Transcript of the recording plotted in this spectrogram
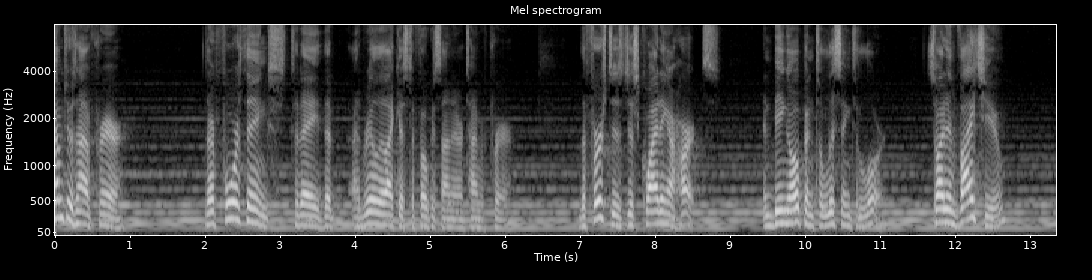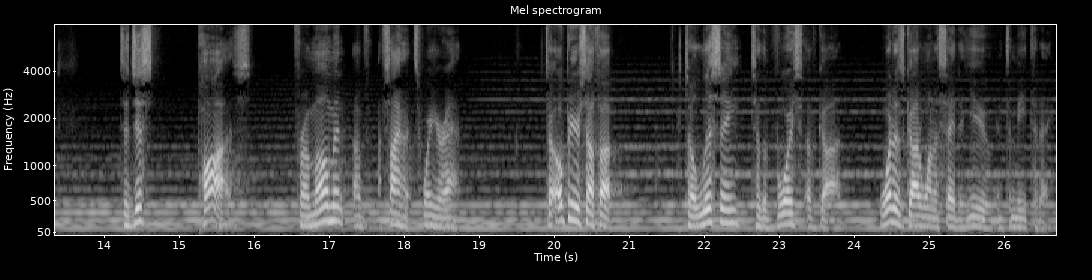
come to a time of prayer, there are four things today that I'd really like us to focus on in our time of prayer. The first is just quieting our hearts and being open to listening to the Lord. So I'd invite you to just pause for a moment of, of silence where you're at, to open yourself up to listening to the voice of God. What does God want to say to you and to me today?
